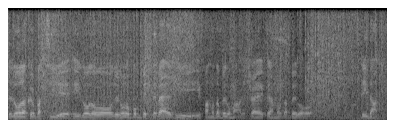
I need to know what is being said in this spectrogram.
le loro acrobazie e loro, le loro bombette verdi fanno davvero male, cioè creano davvero dei danni.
